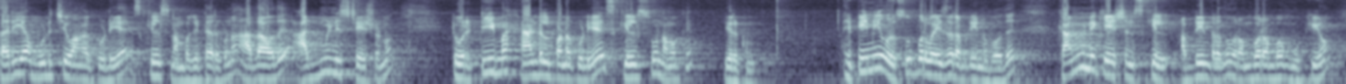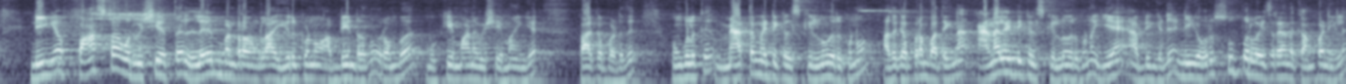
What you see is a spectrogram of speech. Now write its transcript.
சரியாக முடித்து வாங்கக்கூடிய ஸ்கில்ஸ் நம்மக்கிட்ட இருக்கணும். அதாவது அட்மினிஸ்ட்ரேஷனும் ஒரு டீமை ஹேண்டில் பண்ணக்கூடிய ஸ்கில்ஸும் நமக்கு இருக்கும். எப்பயுமே ஒரு சூப்பர்வைசர் அப்படின்னும் போது கம்யூனிகேஷன் ஸ்கில் அப்படின்றதும் ரொம்ப ரொம்ப முக்கியம். நீங்கள் ஃபாஸ்ட்டாக ஒரு விஷயத்தை லேர்ன் பண்ணுறவங்களா இருக்கணும் அப்படின்றதும் ரொம்ப முக்கியமான விஷயமா இங்கே பார்க்கப்படுது. உங்களுக்கு மேத்தமெட்டிக்கல் ஸ்கில்லும் இருக்கணும். அதுக்கப்புறம் பார்த்தீங்கன்னா அனாலிட்டிக்கல் ஸ்கில்லும் இருக்கணும். ஏன் அப்படிங்கிறது நீங்கள் ஒரு சூப்பர்வைசராக இந்த கம்பெனியில்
